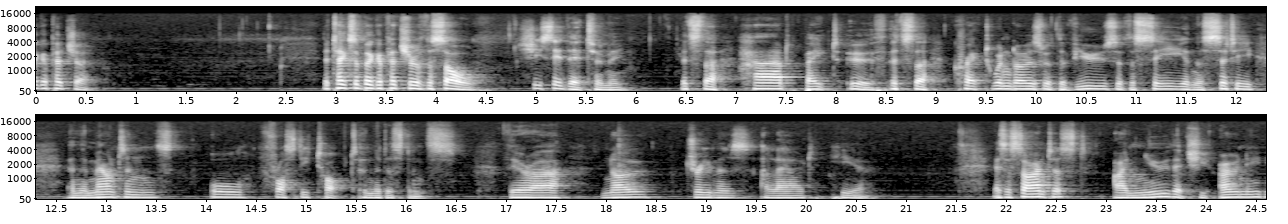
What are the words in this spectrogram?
bigger picture. It takes a bigger picture of the soul. She said that to me. It's the hard baked earth. It's the cracked windows with the views of the sea and the city and the mountains all frosty topped in the distance. There are no dreamers allowed here. As a scientist, I knew that she only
